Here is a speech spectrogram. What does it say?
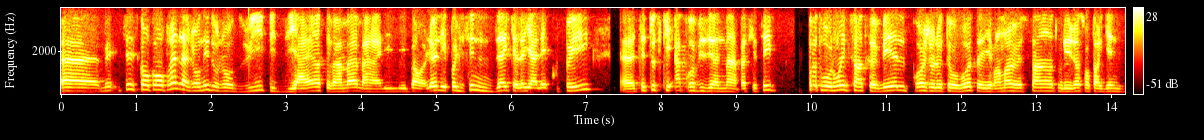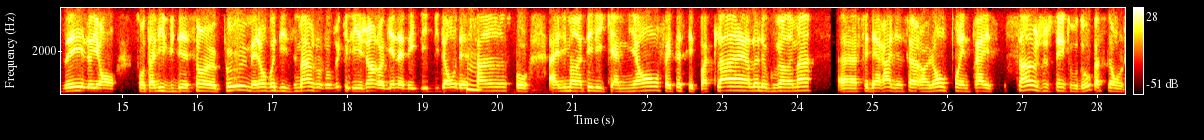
Euh, mais tu sais, ce qu'on comprend de la journée d'aujourd'hui puis d'hier, c'est vraiment ben, les, les- bon, là, les policiers nous disaient que là, ils allaient couper euh, tout ce qui est approvisionnement. Parce que tu sais, pas trop loin du centre-ville, proche de l'autoroute, il y a vraiment un centre où les gens sont organisés. Là, ils ont sont allés vider ça un peu, mais là, on voit des images aujourd'hui que les gens reviennent avec des bidons d'essence pour alimenter les camions. Fait que là, c'est pas clair. Là, le gouvernement euh, fédéral vient de faire un long point de presse sans Justin Trudeau, parce que là, on le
